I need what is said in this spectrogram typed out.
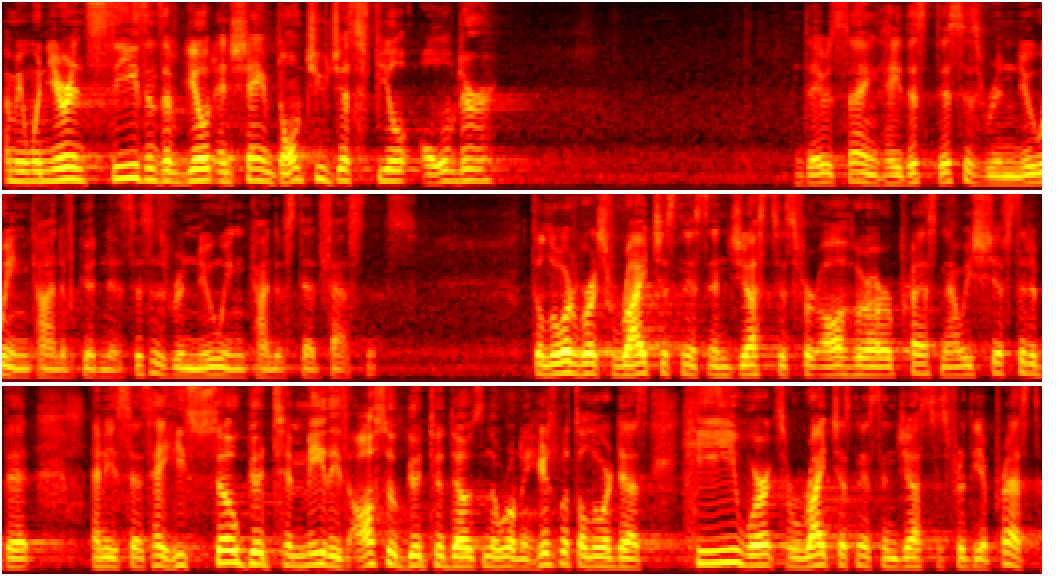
I mean, when you're in seasons of guilt and shame, don't you just feel older? And David's saying, hey, this, this is renewing kind of goodness. This is renewing kind of steadfastness. The Lord works righteousness and justice for all who are oppressed. Now he shifts it a bit and he says, Hey, he's so good to me that he's also good to those in the world. And here's what the Lord does He works righteousness and justice for the oppressed.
